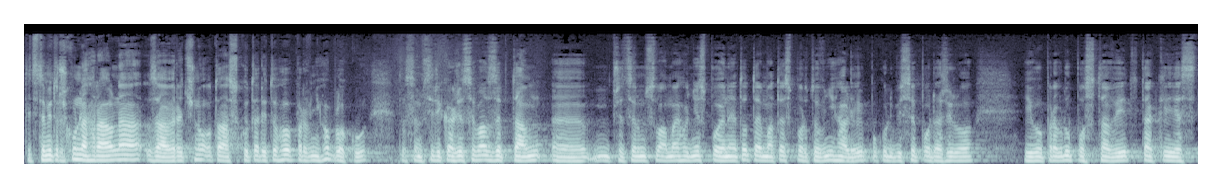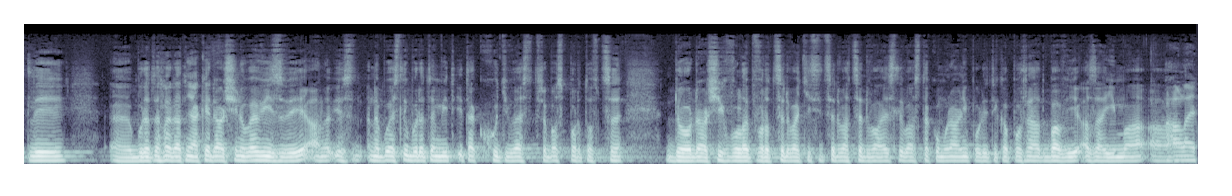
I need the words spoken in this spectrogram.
Teď jste mi trošku nahrál na závěrečnou otázku tady toho prvního bloku. To jsem si říkal, že se vás zeptám. Eh, přece jenom s vámi je hodně spojené to téma té sportovní haly. Pokud by se podařilo ji opravdu postavit, tak jestli budete hledat nějaké další nové výzvy, nebo jestli budete mít i tak chuť vést třeba sportovce do dalších voleb v roce 2022, jestli vás ta komunální politika pořád baví a zajímá. A... Ale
